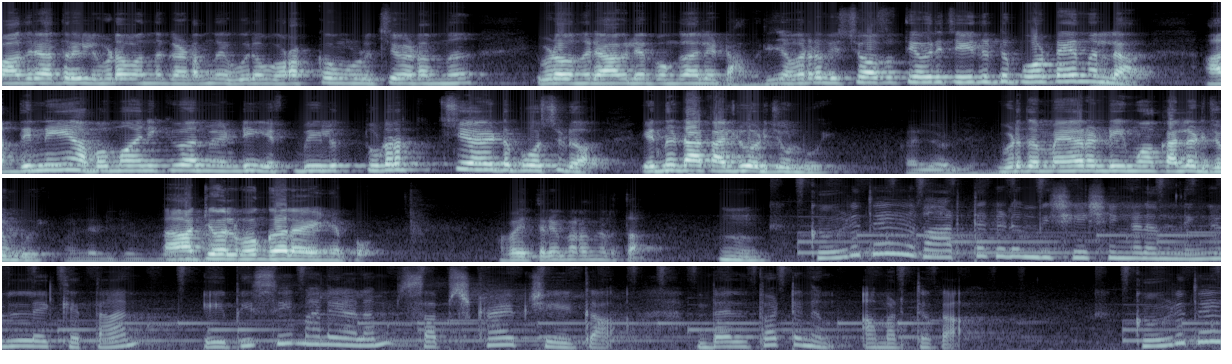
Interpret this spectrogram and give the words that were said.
പാതിരാത്രിയിൽ ഇവിടെ വന്ന് കിടന്ന് ഒരു ഉറക്കം ഒളിച്ച് കിടന്ന് ഇവിടെ വന്ന് രാവിലെ പൊങ്കാലിട്ട് അവർ അവരുടെ വിശ്വാസത്തെ അവർ ചെയ്തിട്ട് പോട്ടെ എന്നല്ല. അതിനെ അപമാനിക്കുവാൻ വേണ്ടി എഫ് ബിയിൽ തുടർച്ചയായിട്ട് പോസ്റ്റ് ഇടുക. എന്നിട്ട് ആ കല്ലു അടിച്ചുകൊണ്ട് പോയി. ഇവിടുത്തെ മേയറും ടീമും ആ കല്ലടിച്ചുകൊണ്ട് പോയി. ആറ്റുവൽ പൊങ്കാല കഴിഞ്ഞപ്പോൾ അപ്പൊ ഇത്രയും പറഞ്ഞ് നിർത്താം. കൂടുതൽ വാർത്തകളും വിശേഷങ്ങളും നിങ്ങളിലേക്ക് എത്താൻ A B C Malayalam subscribe ചെയ്യുക. ബെൽബട്ടനും അമർത്തുക. കൂടുതൽ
